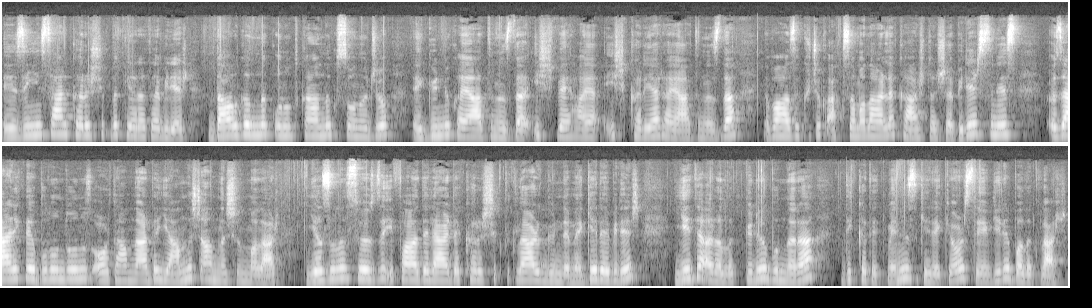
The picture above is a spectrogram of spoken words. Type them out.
E, zihinsel karışıklık yaratabilir. Dalgınlık, unutkanlık sonucu günlük hayatınızda, iş ve haya- iş kariyer hayatınızda bazı küçük aksamalarla karşılaşabilirsiniz. Özellikle bulunduğunuz ortamlarda yanlış anlaşılmalar, yazılı sözlü ifadelerde karışıklıklar gündeme gelebilir. 7 Aralık günü bunlara dikkat etmeniz gerekiyor sevgili balıklar.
